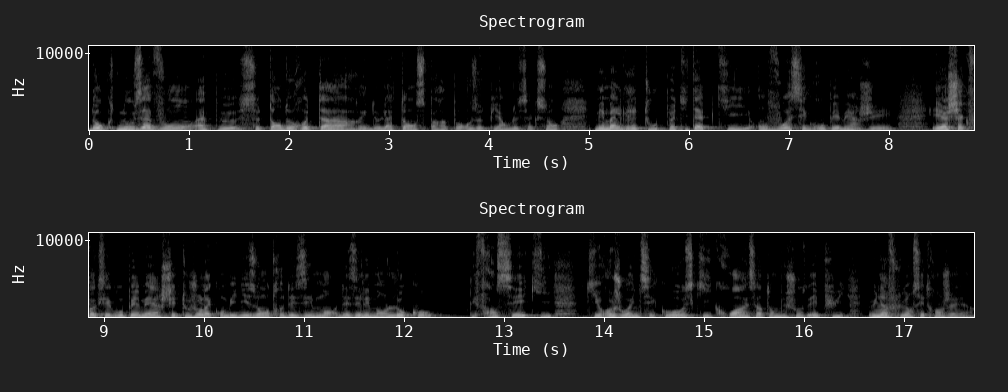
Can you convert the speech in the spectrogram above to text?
Donc, nous avons un peu ce temps de retard et de latence par rapport aux autres pays anglo-saxons, mais malgré tout, petit à petit, on voit ces groupes émerger. Et à chaque fois que ces groupes émergent, c'est toujours la combinaison entre des des éléments locaux, des Français qui, rejoignent ces causes, qui croient à un certain nombre de choses, et puis une influence étrangère,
